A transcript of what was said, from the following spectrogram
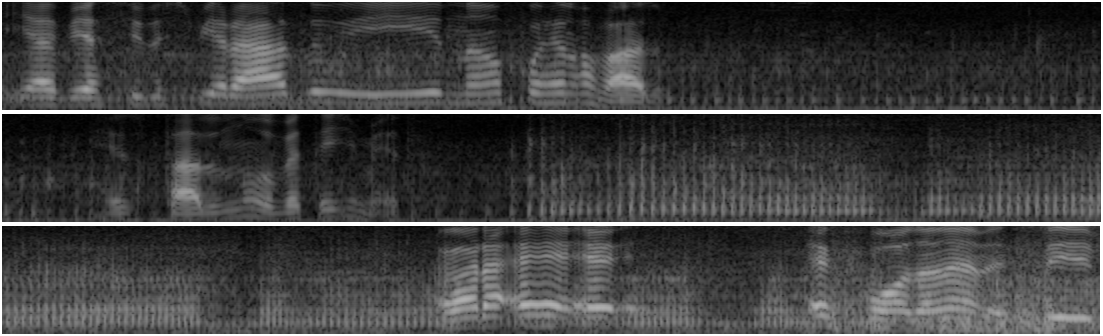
E havia sido expirado e não foi renovado. Resultado, não houve atendimento. Agora é, é, é foda, né? Se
